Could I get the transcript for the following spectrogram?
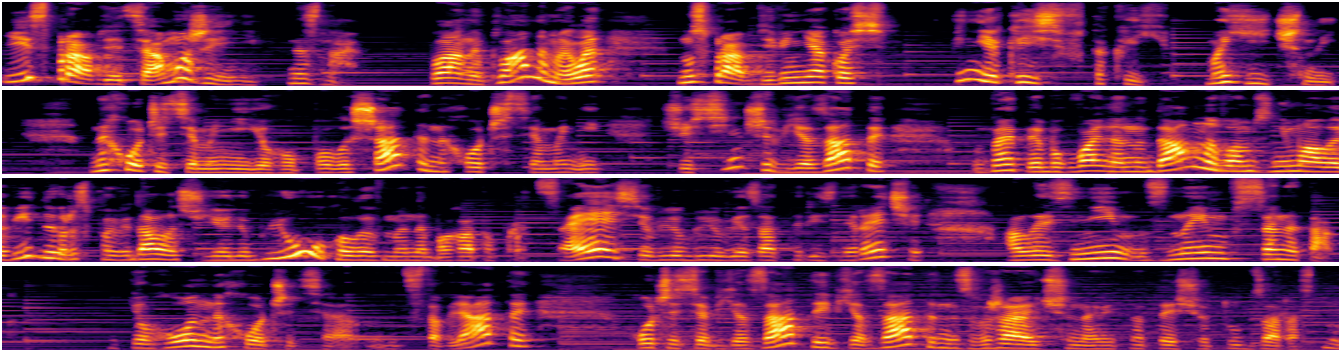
і справдяться, а може і ні, не знаю. Плани планами, але ну справді він якось він якийсь такий магічний. Не хочеться мені його полишати, не хочеться мені щось інше в'язати. Знаєте, я буквально недавно вам знімала відео, розповідала, що я люблю, коли в мене багато процесів, люблю в'язати різні речі, але з ним, з ним все не так. Його не хочеться відставляти, хочеться в'язати і в'язати, незважаючи навіть на те, що тут зараз ну,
